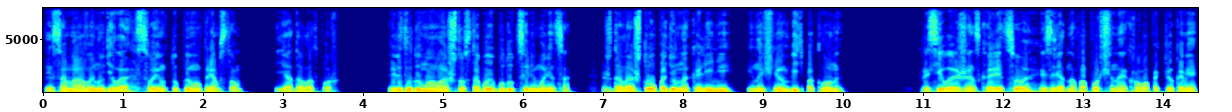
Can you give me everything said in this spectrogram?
Ты сама вынудила своим тупым упрямством. Я дал отпор. Или ты думала, что с тобой будут церемониться? Ждала, что упадем на колени и начнем бить поклоны?» Красивое женское лицо, изрядно попорченное кровоподтеками,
